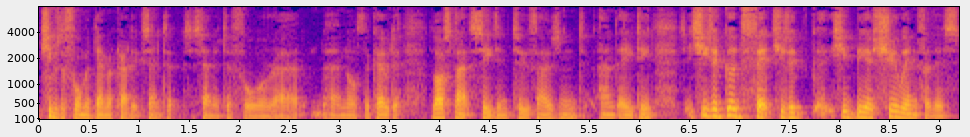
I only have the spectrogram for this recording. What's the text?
She was a former Democratic senator, for uh, uh, North Dakota. Lost that seat in 2018. She's a good fit. She's a, she'd be a shoe in for this.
